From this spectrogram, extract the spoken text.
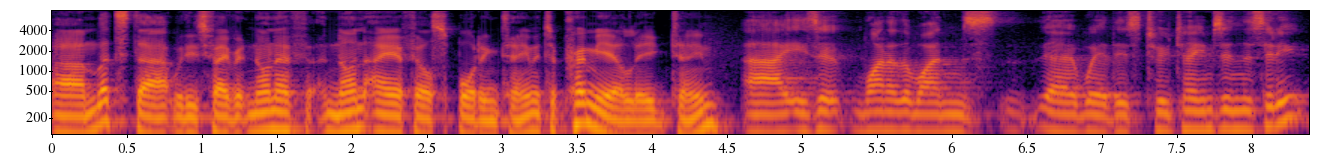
Um, let's start with his favourite non AFL sporting team. It's a Premier League team. Uh, is it one of the ones uh, where there's two teams in the city?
